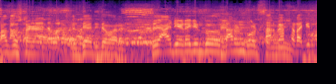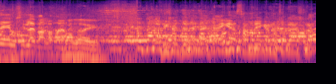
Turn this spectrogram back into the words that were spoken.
পাঁচ দশ টাকা দিতে পারে। দিয়ে দিতে পারে। এই আইডিয়াটা কিন্তু দারুণ করছে আর ব্যবসাটা কিন্তু এই উচিলায় ভালো হয়। ভালো হয়। মানুষের জন্য যে জায়গা আছে, আমরা এখানে চলে আসলাম।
